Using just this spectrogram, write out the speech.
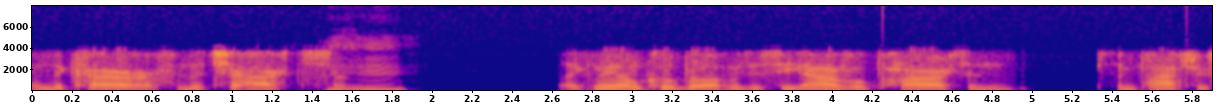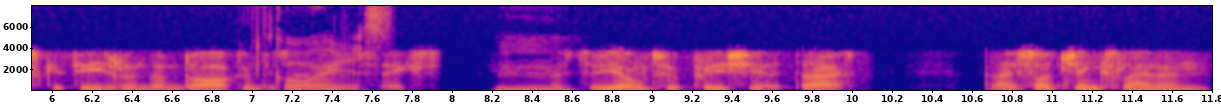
in the car from the charts. And Mhm. like my uncle brought me to see Arvo Part in St Patrick's Cathedral in Dundalk in Gorgeous. 2006. I Mm. was too young to appreciate that. And I saw Jinx Lennon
